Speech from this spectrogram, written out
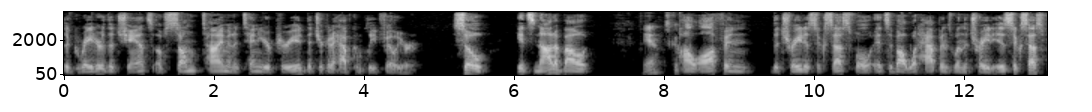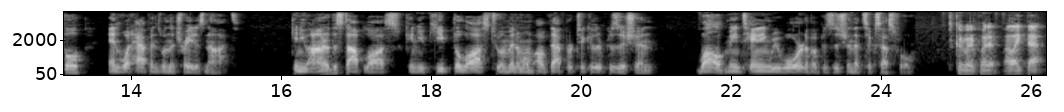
the greater the chance of some time in a 10 year period that you're going to have complete failure. So it's not about yeah, how often the trade is successful. It's about what happens when the trade is successful and what happens when the trade is not. Can you honor the stop loss? Can you keep the loss to a minimum of that particular position while maintaining reward of a position that's successful? It's a good way to put it. I like that.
